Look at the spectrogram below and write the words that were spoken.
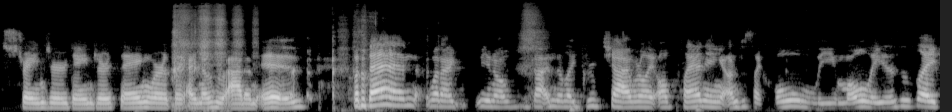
stranger danger thing where it's like I know who Adam is. But then when I, you know, got into like group chat, we're like all planning. I'm just like, holy moly, this is like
